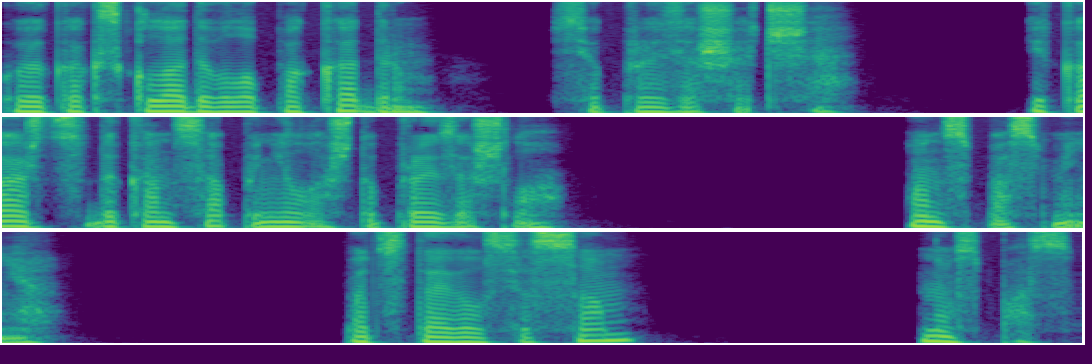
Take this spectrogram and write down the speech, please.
Кое-как складывала по кадрам все произошедшее. И, кажется, до конца поняла, что произошло. Он спас меня. Подставился сам, но спас.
